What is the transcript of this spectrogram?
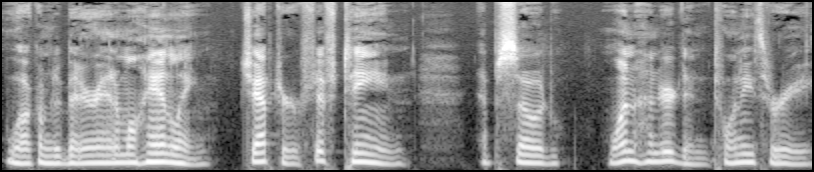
Welcome to Better Animal Handling, Chapter 15, Episode 123.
